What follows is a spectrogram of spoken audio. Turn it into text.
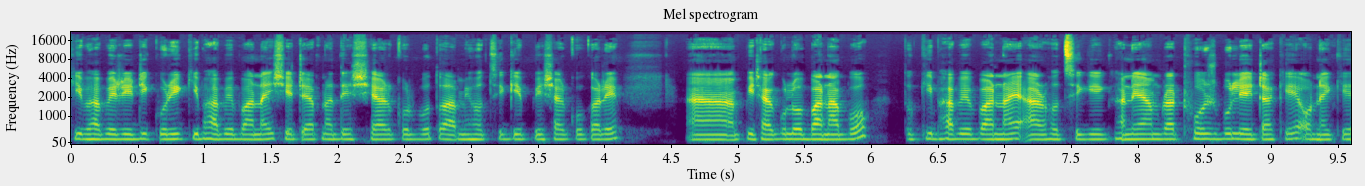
কীভাবে রেডি করি, কীভাবে বানাই সেটা আপনাদের শেয়ার করব। তো আমি হচ্ছে গিয়ে প্রেশার কুকারে পিঠাগুলো বানাবো। তো কীভাবে বানাই আর হচ্ছে গিয়ে এখানে আমরা ঠোস বলি এটাকে, অনেকে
